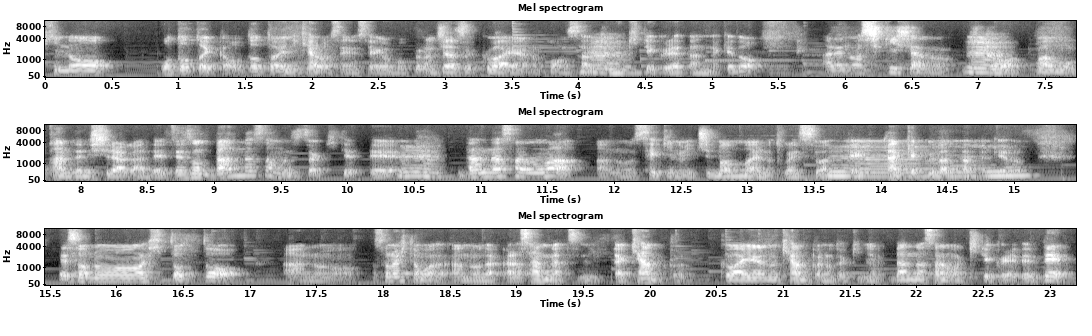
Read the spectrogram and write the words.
昨日一昨日か一昨日にキャロ先生が僕のジャズクワイアのコンサートに来てくれたんだけど、あれの指揮者の人はもう完全に白髪ででその旦那さんも実は来てて、うん。旦那さんはあの席の一番前のところに座って観客だったんだけど、でその人とあのその人もあのだから3月に行ったキャンプクワイアのキャンプの時に旦那さんは来てくれてて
